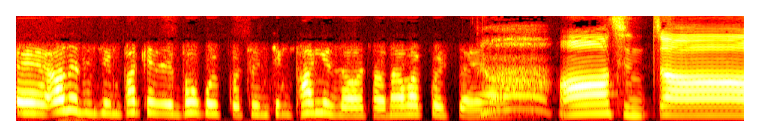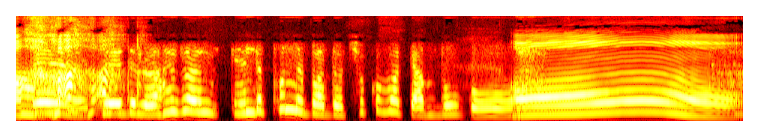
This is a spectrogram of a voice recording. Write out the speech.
네, 아들은 지금 밖에서 보고 있고 전 지금 방에서 전화 받고 있어요. 아, 진짜. 네, 저희들은 항상 핸드폰을 봐도 축구밖에 안 보고. 어.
